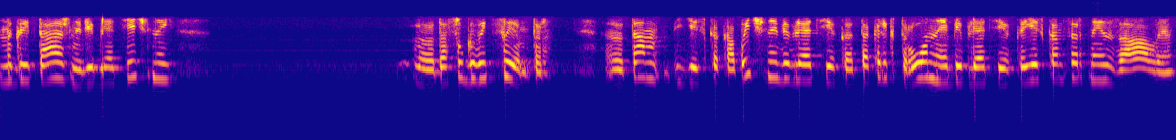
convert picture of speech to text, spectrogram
многоэтажный библиотечный э, досуговый центр. Э, там есть как обычная библиотека, так электронная библиотека, есть концертные залы,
